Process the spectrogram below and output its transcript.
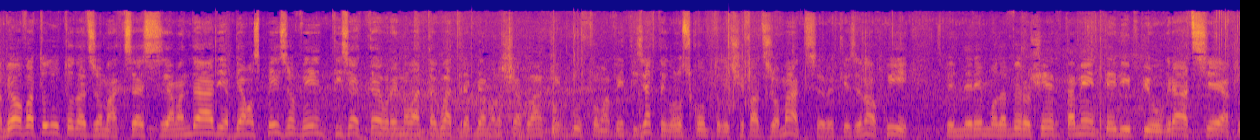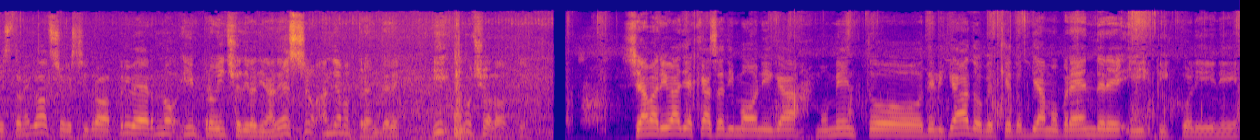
Abbiamo fatto tutto da Zomax, eh, siamo andati, abbiamo speso 27,94 euro abbiamo lasciato anche il buffo, ma 27 con lo sconto che ci fa Zomax, perché sennò qui spenderemmo davvero certamente di più, grazie a questo negozio che si trova a Priverno in provincia di Latina. Adesso andiamo a prendere i cucciolotti. Siamo arrivati a casa di Monica, momento delicato perché dobbiamo prendere i piccolini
